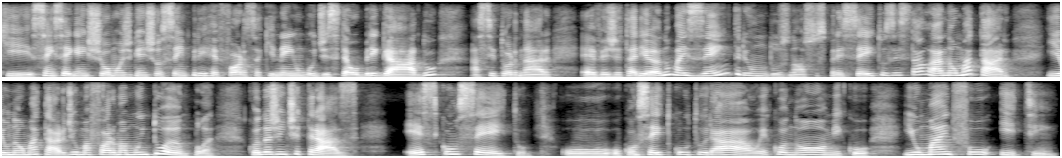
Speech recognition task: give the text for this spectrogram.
Que Sensei Gensho, Monge Gensho sempre reforça que nenhum budista é obrigado a se tornar é, vegetariano, mas entre um dos nossos preceitos está lá não matar, e o não matar de uma forma muito ampla. Quando a gente traz esse conceito, o, o conceito cultural, econômico e o mindful eating,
